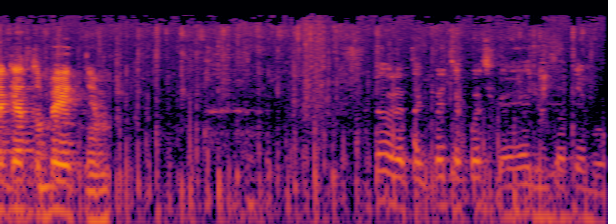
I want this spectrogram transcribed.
Tak ja to baitnem. dobre, tak Peťa počkaj, ja idem za tebou.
